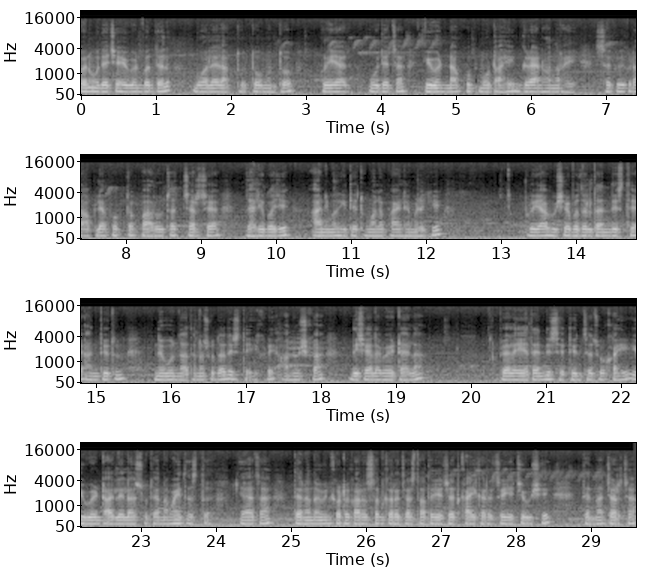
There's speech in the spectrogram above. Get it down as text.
पण उद्याच्या इव्हेंटबद्दल बोलायला लागतो. तो म्हणतो प्रिया उद्याचा इव्हेंट ना खूप मोठा आहे ग्रँड होणार आहे. सगळीकडं आपल्या फक्त पारूचा चर्चा झाली पाहिजे. आणि मग इथे तुम्हाला पाहायला मिळेल की प्रिया विषय बदलताना दिसते आणि तिथून निघून जाताना सुद्धा दिसते. इकडे अनुष्का दिशाला भेटायला आपल्याला येताना दिसते. त्यांचा जो काही इव्हेंट आलेला असतो त्यांना माहीत असतं. याचा त्यांना नवीन कटकारस्थान करायचं असतं. आता याच्यात काय करायचं याच्याविषयी त्यांना चर्चा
